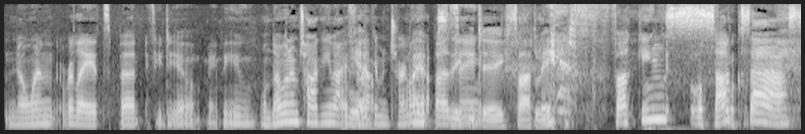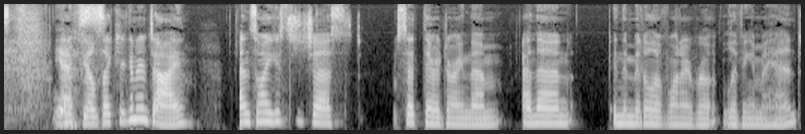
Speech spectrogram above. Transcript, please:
no one relates, but if you do, maybe you will know what I'm talking about. I feel Yeah, like I'm oh, internally I absolutely buzzing. do, sadly. Fucking sucks ass. And it feels like you're gonna die. And so I used to just sit there during them. And then in the middle of one, I wrote Living in My Head.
